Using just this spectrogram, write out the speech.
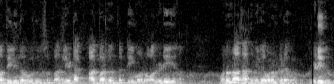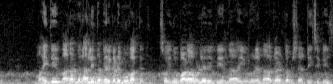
ಮತ್ತೆ ಇಲ್ಲಿಂದ ಹೋಗೋದು, ಸ್ವಲ್ಪ ಲೇಟ್ ಆಗಿ, ಆಗಬಾರ್ದು ಅಂತ ಟೀಮ್ ಅವರು ಆಲ್ರೆಡಿ ಒಂದೊಂದು ಆಧಾರದ ಮೇಲೆ ಒಂದೊಂದು ಕಡೆ ರೆಡಿ ಇದ್ರು. ಮಾಹಿತಿ ಆಧಾರದ ಮೇಲೆ ಅಲ್ಲಿಂದ ಬೇರೆ ಕಡೆ ಮೂವ್ ಆಗ್ತಿತ್ತು. ಸೊ ಇದು ಭಾಳ ಒಳ್ಳೆ ರೀತಿಯಿಂದ ಇವರು ಎಲ್ಲ joint commissioner D C Ps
